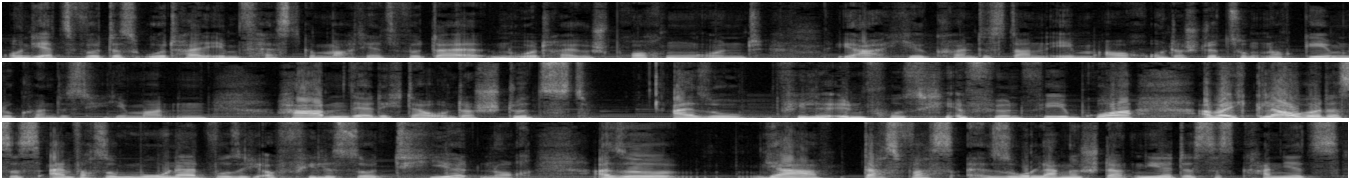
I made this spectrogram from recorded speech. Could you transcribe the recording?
und jetzt wird wird das Urteil eben festgemacht. Jetzt wird da ein Urteil gesprochen und ja, hier könnte es dann eben auch Unterstützung noch geben. Du könntest hier jemanden haben, der dich da unterstützt. Also viele Infos hier für den Februar. Aber ich glaube, das ist einfach so ein Monat, wo sich auch vieles sortiert noch. Also ja, das, was so lange stagniert ist, das kann jetzt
